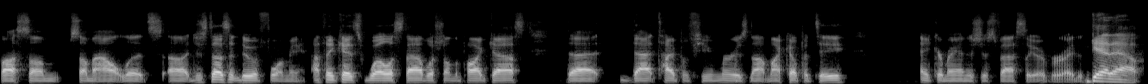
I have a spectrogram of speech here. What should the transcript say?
by some some outlets. Uh, just doesn't do it for me. I think it's well established on the podcast that that type of humor is not my cup of tea. Anchorman is just vastly overrated. Get out.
